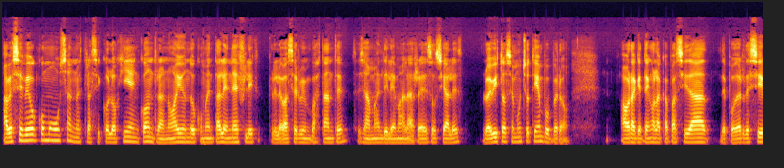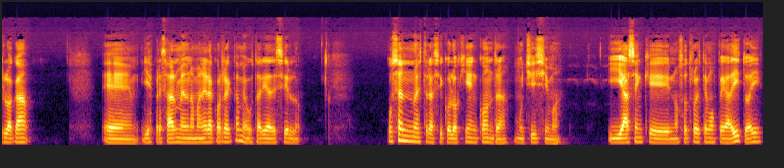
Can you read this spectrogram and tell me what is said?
a veces veo cómo usan nuestra psicología en contra, ¿no? Hay un documental en Netflix que le va a servir bastante, se llama El dilema de las redes sociales. Lo he visto hace mucho tiempo, pero ahora que tengo la capacidad de poder decirlo acá, eh, y expresarme de una manera correcta, me gustaría decirlo. Usan nuestra psicología en contra muchísimo y hacen que nosotros estemos pegaditos ahí,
